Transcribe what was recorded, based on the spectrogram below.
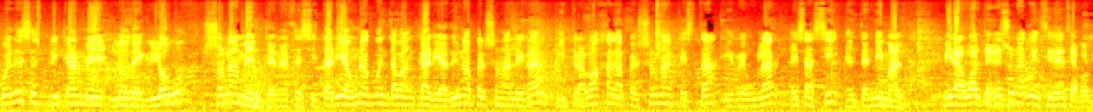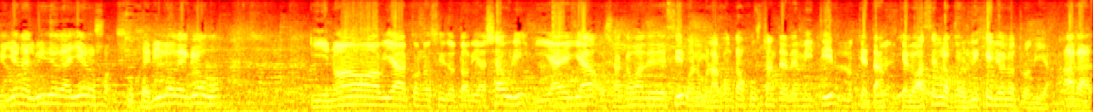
¿puedes explicarme lo de Globo? Solamente necesitaría una cuenta bancaria de una persona legal y trabaja la persona que está irregular. Es así, entendí mal. Mira, Walter, es una coincidencia, porque yo en el vídeo de ayer os sugerí lo de Globo y no había conocido todavía a Sauri y a ella os acaba de decir, bueno, me lo ha contado justo antes de emitir, lo que, que lo hacen lo que os dije yo el otro día. Ahora,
